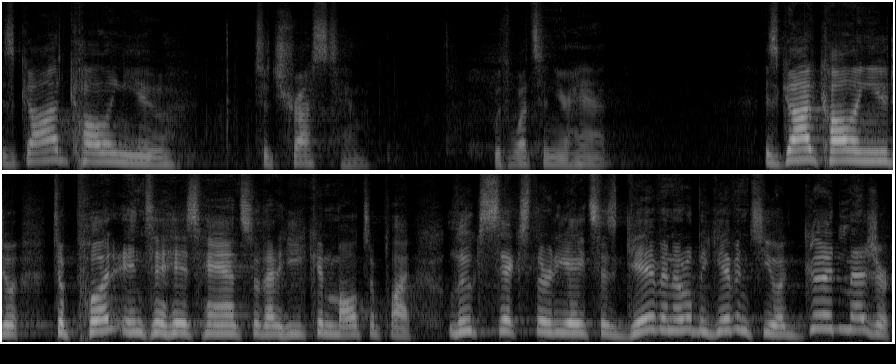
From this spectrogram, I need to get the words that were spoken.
Is God calling you to trust Him? with what's in your hand? Is God calling you to, to put into his hand so that he can multiply? Luke 6 38 says, Give and it'll be given to you. A good measure,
